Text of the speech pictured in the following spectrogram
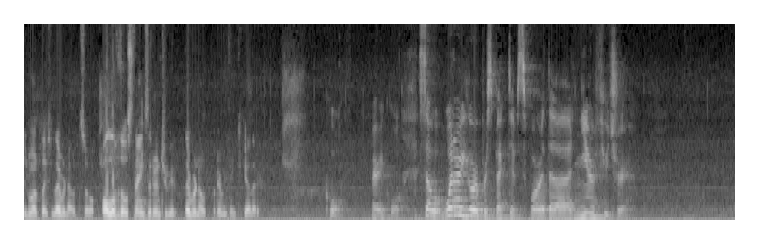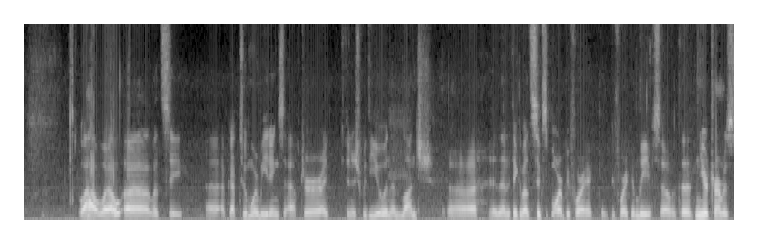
in one place with Evernote. So all of those things Right. that are integrated with Evernote put everything together. Cool, very cool. So, what are your perspectives for the near future? Wow. Well, uh, let's see. Uh, I've got two more meetings after I finish with you, and then lunch, uh, and then I think about six more before I before I can leave. So the near term is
